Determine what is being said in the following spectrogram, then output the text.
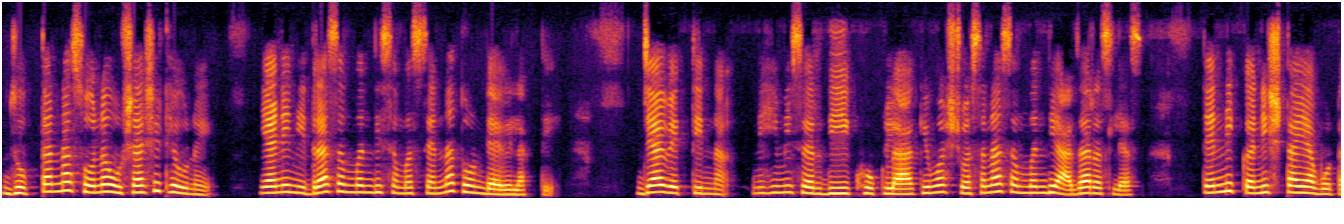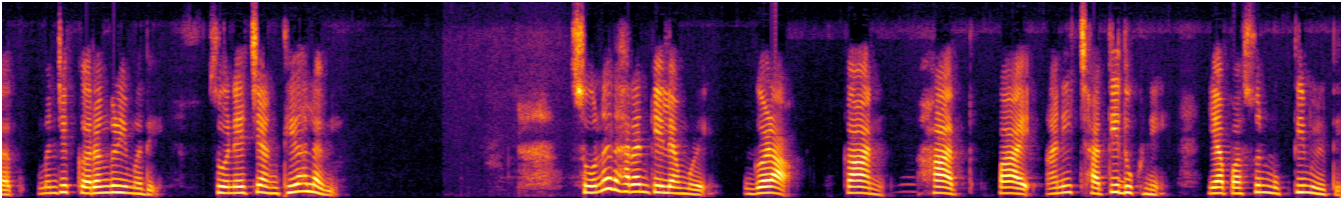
झोपताना सोनं उशाशी ठेवू नये. याने निद्रासंबंधी समस्यांना तोंड द्यावे लागते. ज्या व्यक्तींना नेहमी सर्दी खोकला किंवा श्वसनासंबंधी आजार असल्यास त्यांनी कनिष्ठा या बोटात म्हणजे करंगळीमध्ये सोन्याची अंगठी घालावी. सोनं धारण केल्यामुळे गळा कान हात पाय आणि छाती दुखणे यापासून मुक्ती मिळते.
